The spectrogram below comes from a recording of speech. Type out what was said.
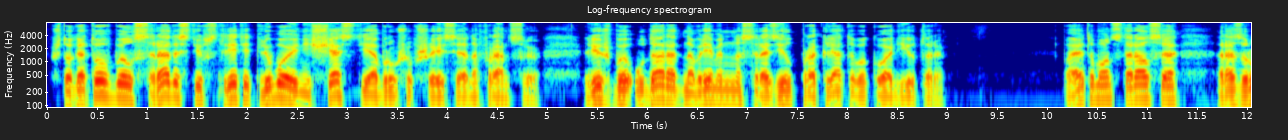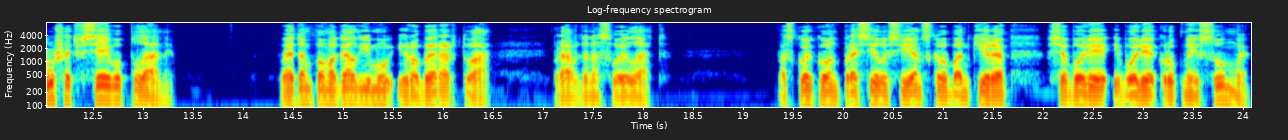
что готов был с радостью встретить любое несчастье, обрушившееся на Францию, лишь бы удар одновременно сразил проклятого коадьютора. Поэтому он старался разрушить все его планы. В этом помогал ему и Робер Артуа, правда, на свой лад. Поскольку он просил у сиенского банкира все более и более крупные суммы,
